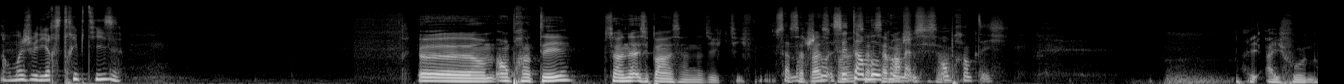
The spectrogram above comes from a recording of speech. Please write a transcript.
Alors moi je vais dire striptease. Euh, emprunté. C'est un, c'est pas un, c'est un adjectif. mais Ça ça marche. passe C'est même, un ça- mot ça quand marche même. aussi, ça. Emprunté. I- iPhone.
